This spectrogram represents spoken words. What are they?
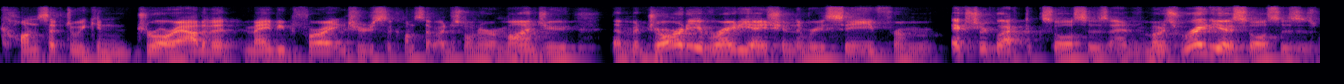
concept we can draw out of it? Maybe before I introduce the concept, I just want to remind you that majority of radiation that we receive from extragalactic sources and most radio sources is,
